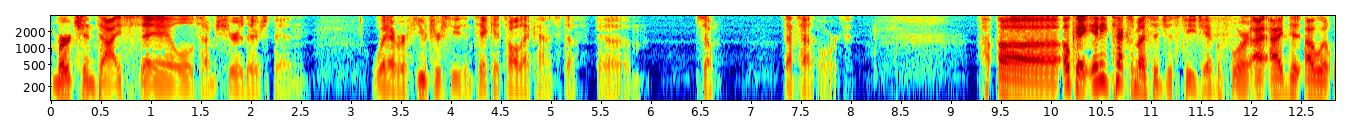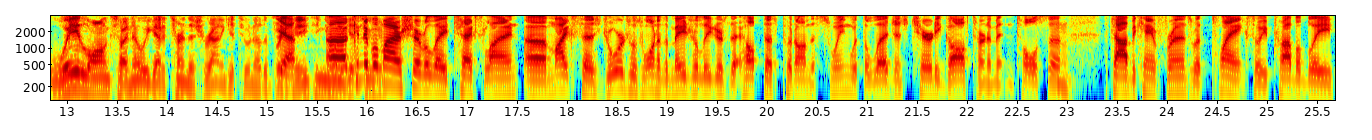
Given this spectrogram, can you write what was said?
merchandise sales. I'm sure there's been whatever future season tickets, all that kind of stuff. Um, so that's how it works. Uh, okay. Any text messages, TJ? Before I, I did, I went way long, so I know we got to turn this around and get to another break. Yeah. Anything you uh, want to get to? here? Chevrolet text line. Uh, Mike says George was one of the major leaguers that helped us put on the Swing with the Legends charity golf tournament in Tulsa. How I became friends with Plank, so he probably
